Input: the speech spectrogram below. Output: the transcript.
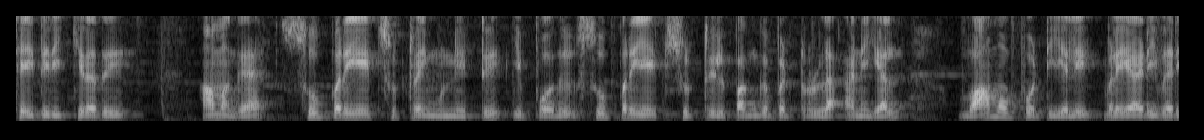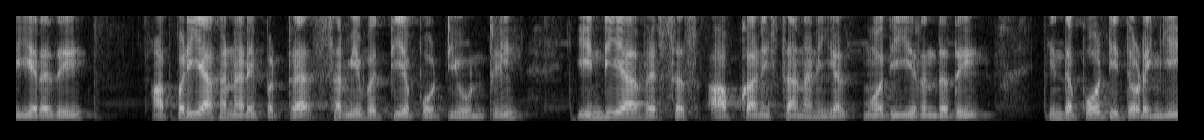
செய்திருக்கிறது. ஆமாங்க சூப்பர் எயிட் சுற்றை முன்னிட்டு இப்போது சூப்பர் எயிட் சுற்றில் பங்கு பெற்றுள்ள அணிகள் வாம போட்டிகளில் விளையாடி வருகிறது. அப்படியாக நடைபெற்ற சமீபத்திய போட்டி ஒன்றில் இந்தியா வெர்சஸ் ஆப்கானிஸ்தான் அணிகள் மோதியிருந்தது இந்த போட்டி தொடங்கி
